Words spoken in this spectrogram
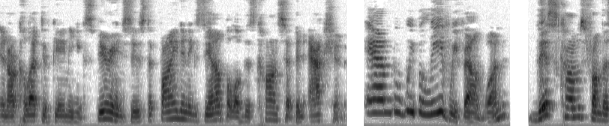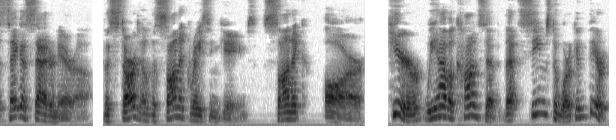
in our collective gaming experiences to find an example of this concept in action. And we believe we found one. This comes from the Sega Saturn era, the start of the Sonic racing games, Sonic R. Here, we have a concept that seems to work in theory.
